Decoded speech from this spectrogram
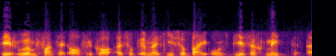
die room van Suid-Afrika is op oomblik hierso by ons besig met uh,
